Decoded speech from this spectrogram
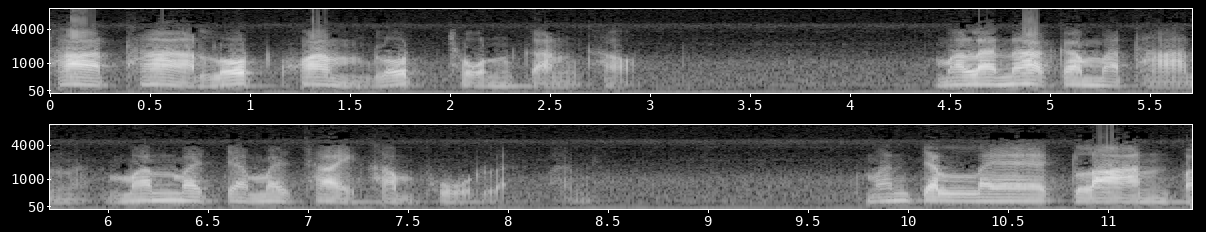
พถ้าท่ารถคว่ำรถชนกันเข้ามรณะกรรมฐาน มันไม่จะไม่ใช่คำพูดแหละมันจะแหลกลานไป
